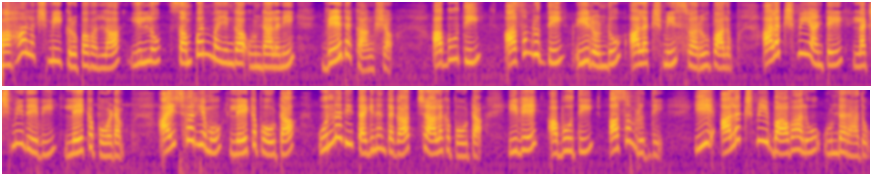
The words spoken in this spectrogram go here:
మహాలక్ష్మి కృప వల్ల ఇల్లు సంపన్మయంగా ఉండాలని వేదకాంక్ష. అభూతి అసమృద్ధి ఈ రెండు అలక్ష్మి స్వరూపాలు. అలక్ష్మి అంటే లక్ష్మీదేవి లేకపోవడం. ఐశ్వర్యము లేకపోవుట ఉన్నది తగినంతగా చాలకపోవుట. ఇవే అభూతి అసమృద్ధి. ఈ అలక్ష్మి భావాలు ఉండరాదు.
